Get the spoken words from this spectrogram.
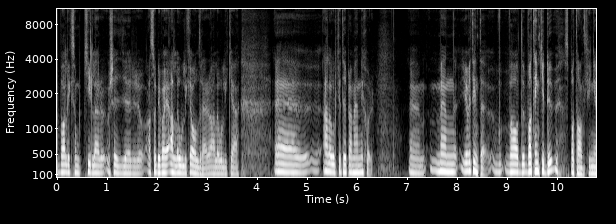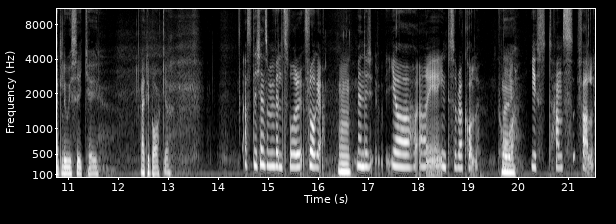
var, liksom killar och tjejer. Alltså det var ju alla olika åldrar och alla olika, eh, alla olika typer av människor. Eh, men jag vet inte, vad, vad tänker du spontant kring att Louis CK är tillbaka? Alltså det känns som en väldigt svår fråga. Mm, Men det, jag har inte så bra koll på Nej. just hans fall.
